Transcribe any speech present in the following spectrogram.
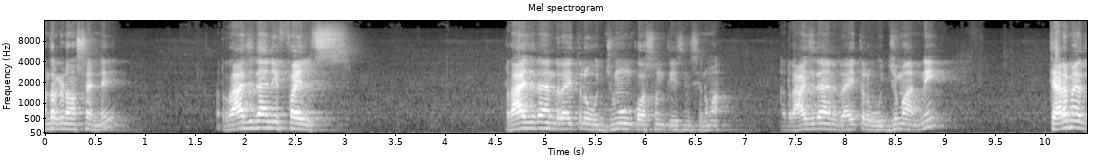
అందరికీ నమస్తే అండి. రాజధాని ఫైల్స్. రాజధాని రైతుల ఉద్యమం కోసం తీసిన సినిమా. రాజధాని రైతుల ఉద్యమాన్ని తెర మీద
